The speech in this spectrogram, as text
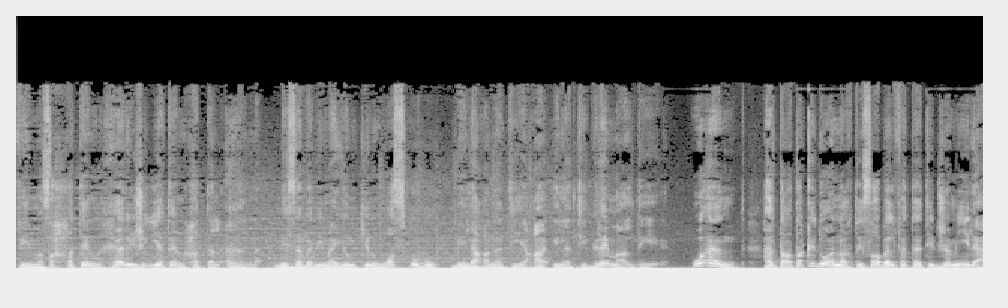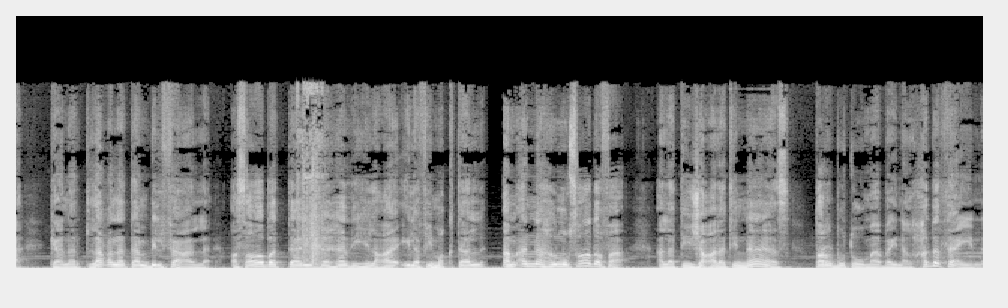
في مصحة خارجية حتى الآن بسبب ما يمكن وصفه بلعنة عائلة غريمالدي وأنت هل تعتقد أن اغتصاب الفتاة الجميلة كانت لعنة بالفعل أصابت تاريخ هذه العائلة في مقتل أم أنها المصادفة التي جعلت الناس تربط ما بين الحدثين؟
